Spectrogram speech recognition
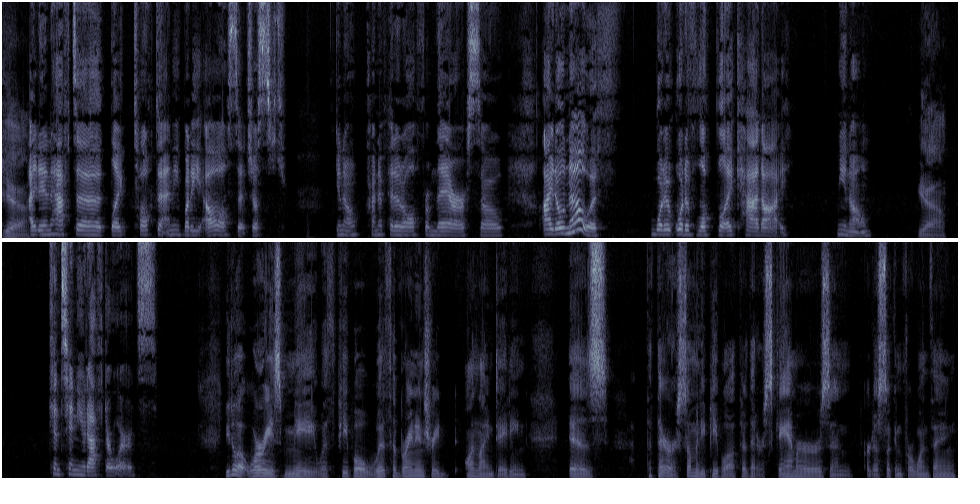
Yeah. I didn't have to like talk to anybody else. It just, you know, kind of hit it all from there. So I don't know if what it would have looked like had I, you know, Yeah. continued afterwards. You know what worries me with people with a brain injury online dating is that there are so many people out there that are scammers and are just looking for one thing.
